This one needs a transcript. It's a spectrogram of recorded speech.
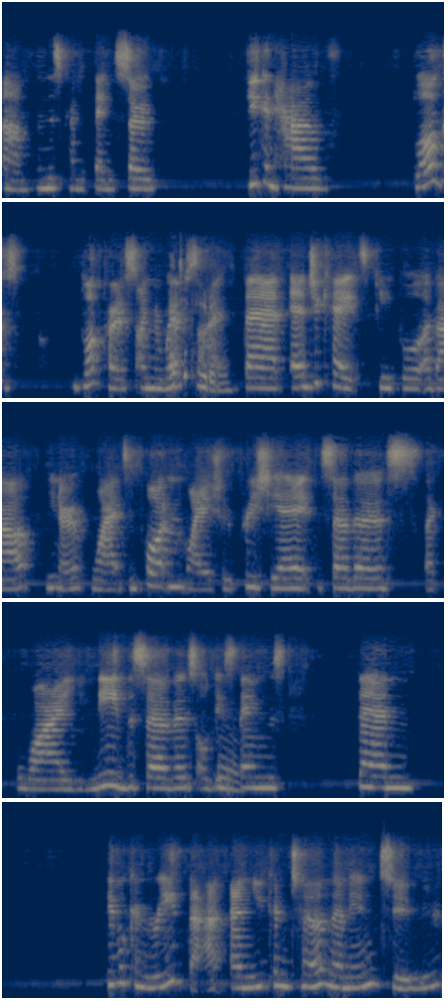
um, and this kind of thing. So if you can have blogs, blog posts on your website that educates people about, you know, why it's important, why you should appreciate the service, like why you need the service, all these mm. things, then people can read that and you can turn them into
